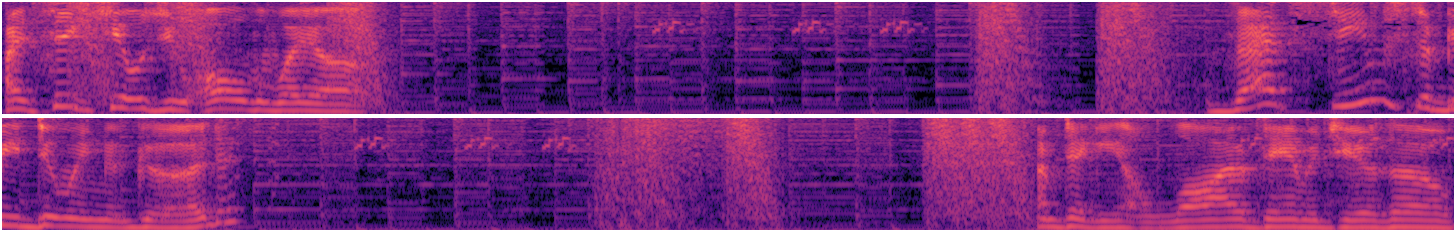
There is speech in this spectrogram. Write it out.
I think heals you all the way up. That seems to be doing a good. I'm taking a lot of damage here though.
